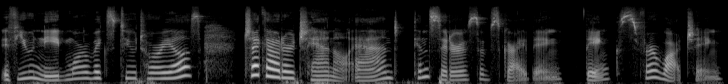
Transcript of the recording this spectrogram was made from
If you need more Wix tutorials, check out our channel and consider subscribing. Thanks for watching.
